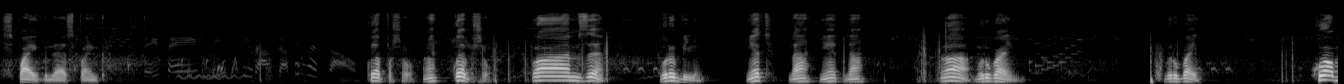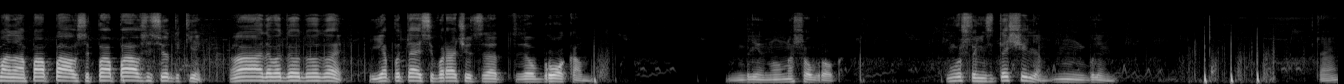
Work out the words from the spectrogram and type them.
Спайк да спайк. Куда пошел а? куда пошел? А, мз вырубили. Нет? Да нет да. А вырубаем вырубай Хобана, попался, попался все-таки. А, давай, давай, давай, давай. Я пытаюсь уворачиваться от э, Броком. Блин, ну нашел Брок. Ну что, не затащили? М -м, блин. Так.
